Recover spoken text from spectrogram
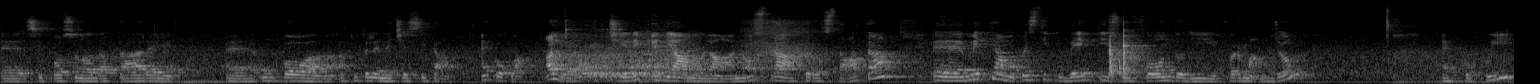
eh, si possono adattare eh, un po' a, a tutte le necessità. Ecco qua. Allora, ci riprendiamo la nostra crostata eh, mettiamo questi cubetti sul fondo di formaggio. Ecco qui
